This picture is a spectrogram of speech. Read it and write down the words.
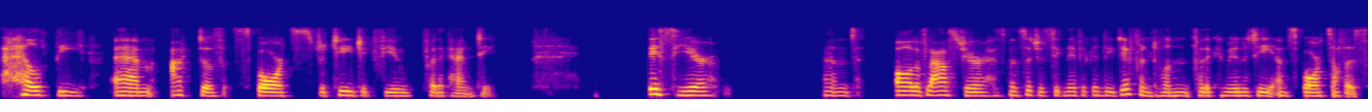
healthy, um, active sports strategic view for the county. This year, and all of last year has been such a significantly different one for the community and sports office.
